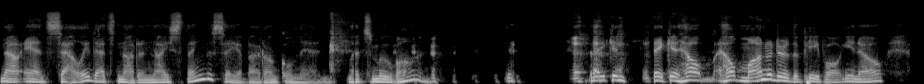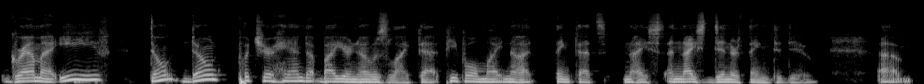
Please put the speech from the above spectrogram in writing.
Now, Aunt Sally, that's not a nice thing to say about Uncle Ned. Let's move on. they can they can help help monitor the people you know? Grandma eve don't don't put your hand up by your nose like that. People might not think that's nice a nice dinner thing to do. Um,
